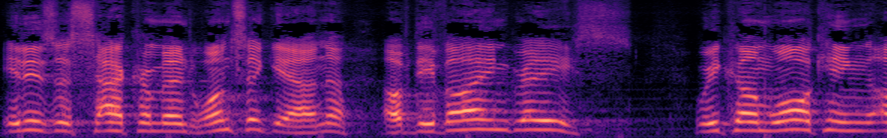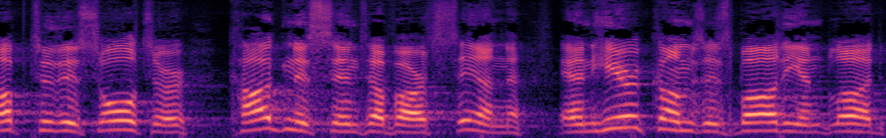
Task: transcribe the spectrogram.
It is a sacrament, once again, of divine grace. We come walking up to this altar cognizant of our sin, and here comes his body and blood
